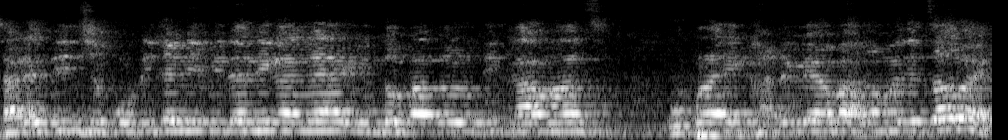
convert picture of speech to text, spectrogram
साडेतीनशे कोटीच्या निविदा निघाल्या. युद्ध पातळीवरती काम आज उपळाई खांडवी या भागामध्ये चालू आहे.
